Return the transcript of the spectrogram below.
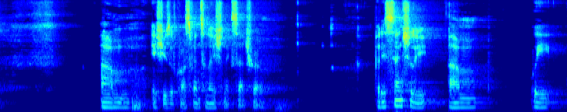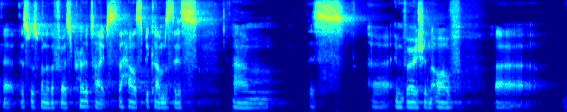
Um, issues of cross ventilation, etc. But essentially, um, we that this was one of the first prototypes. The house becomes this um, this uh, inversion of uh,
